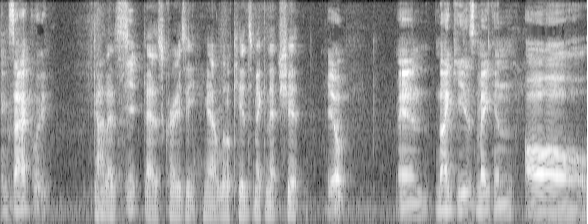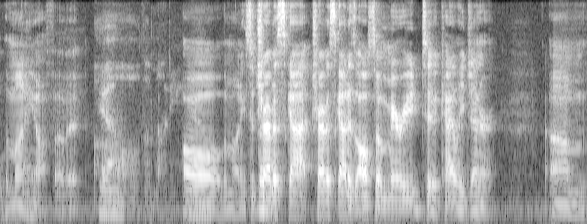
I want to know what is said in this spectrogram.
Exactly. God, that's, Yeah. that is crazy. Yeah, little kids making that shit. Yep. And Nike is making all the money off of it. Yeah, All the money. all the money. So Travis Scott, Travis Scott is also married to Kylie Jenner. Um,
